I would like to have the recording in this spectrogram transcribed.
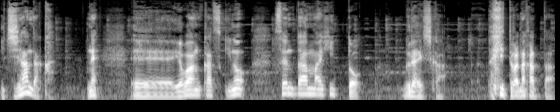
1安打か。ね。えー、4番勝木のセンター前ヒットぐらいしかヒットがなかった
